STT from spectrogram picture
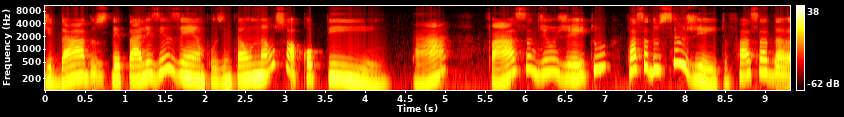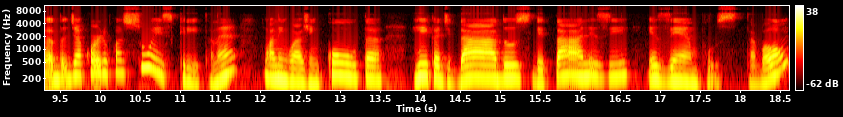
de dados, detalhes e exemplos. Então, não só copiem, tá? Faça de um jeito, faça do seu jeito, faça da, de acordo com a sua escrita, né? uma linguagem culta, rica de dados, detalhes e exemplos, tá bom?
